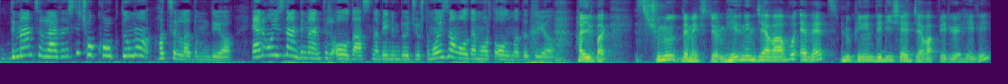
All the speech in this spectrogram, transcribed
Dementor'lardan işte çok korktuğumu hatırladım diyor. Yani o yüzden Dementor oldu aslında benim böcürtüm. O yüzden Voldemort olmadı diyor. Hayır bak şunu demek istiyorum. Harry'nin cevabı evet. Lupin'in dediği şeye cevap veriyor Harry.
